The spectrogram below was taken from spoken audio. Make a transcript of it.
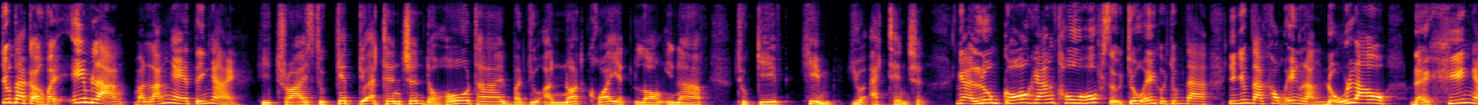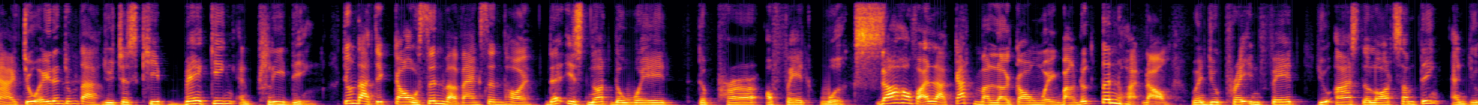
Chúng ta cần phải im lặng và lắng nghe tiếng Ngài. He tries to get your attention the whole time, but you are not quiet long enough to give Him your attention. Ngài luôn cố gắng thu hút sự chú ý của chúng ta, nhưng chúng ta không yên lặng đủ lâu để khiến Ngài chú ý đến chúng ta. You just keep begging and pleading. Chúng ta chỉ cầu xin và van xin thôi. That is not the way the prayer of faith works. Đó không phải là cách mà lời cầu nguyện bằng đức tin hoạt động. When you pray in faith, you ask the Lord something and you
